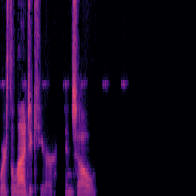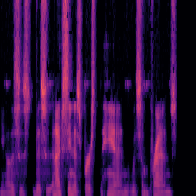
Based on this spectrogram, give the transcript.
where's the logic here? And so you know this is this is and i've seen this firsthand with some friends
